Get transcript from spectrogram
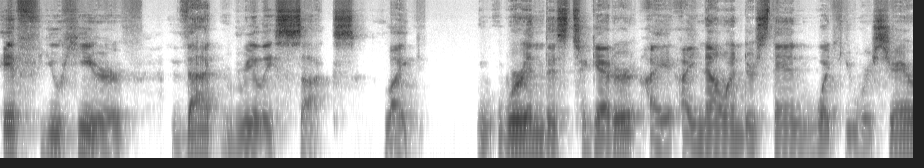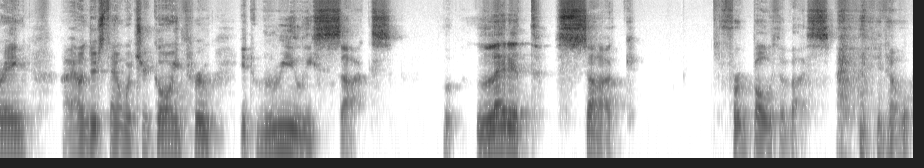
If you hear, that really sucks, like, we're in this together. I, I now understand what you were sharing. I understand what you're going through. It really sucks. Let it suck for both of us you know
